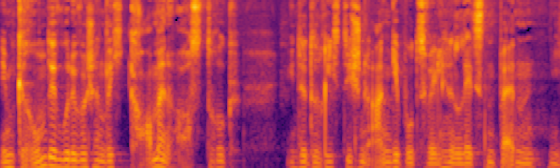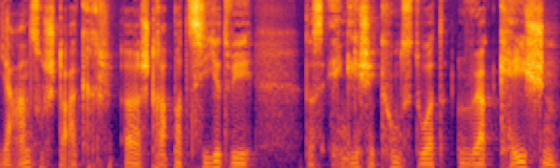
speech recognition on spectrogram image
Im Grunde wurde wahrscheinlich kaum ein Ausdruck in der touristischen Angebotswelt in den letzten beiden Jahren so stark äh, strapaziert wie das englische Kunstwort Workation,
